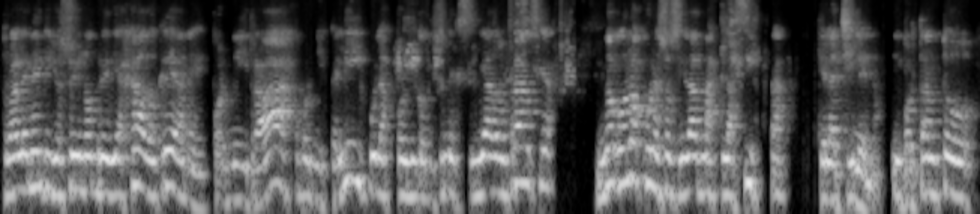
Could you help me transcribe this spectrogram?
probablemente yo soy un hombre viajado, créame, por mi trabajo, por mis películas, por mi condición de exiliado en Francia, no conozco una sociedad más clasista que la chilena. Y por tanto,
